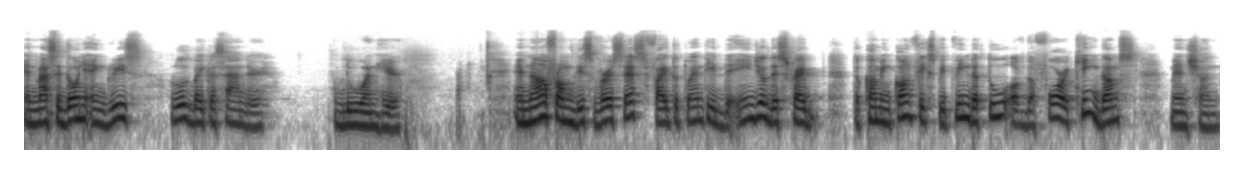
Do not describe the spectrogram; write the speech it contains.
and Macedonia and Greece ruled by Cassander, the blue one here. And now from these verses 5 to 20, the angel described the coming conflicts between the two of the four kingdoms mentioned.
